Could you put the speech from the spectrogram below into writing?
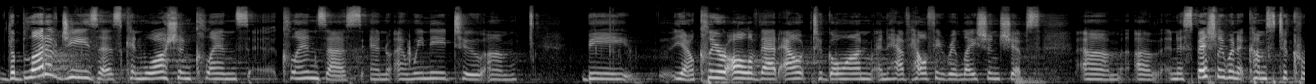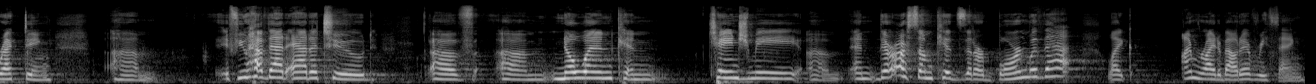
the blood of Jesus can wash and cleanse, cleanse us, and, and we need to um, be, you know, clear all of that out to go on and have healthy relationships. Um, uh, and especially when it comes to correcting, um, if you have that attitude of um, no one can change me, um, and there are some kids that are born with that, like, I'm right about everything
